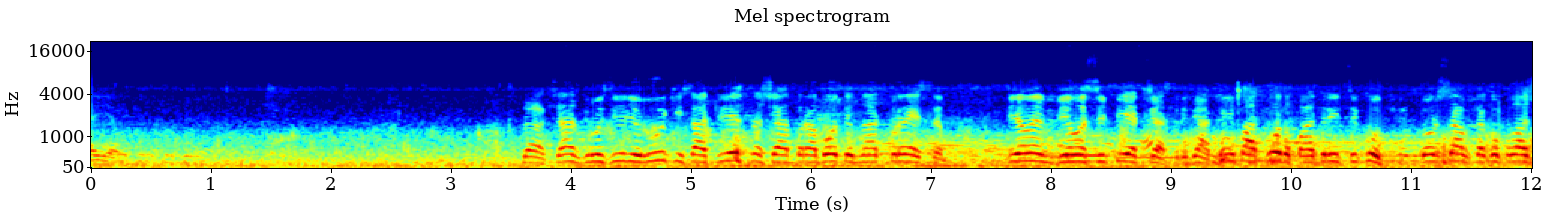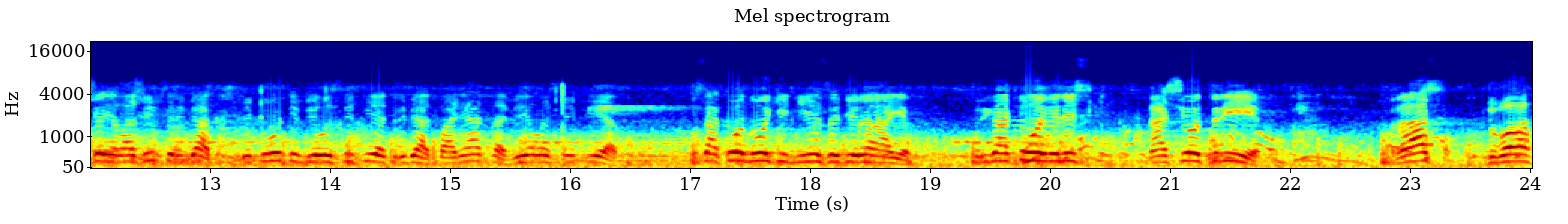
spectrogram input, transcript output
Напрягаем. Так, сейчас грузили руки, соответственно, сейчас поработаем над прессом. Сделаем велосипед сейчас, ребят. Три подхода по 30 секунд. То же самое, в таком положении ложимся, ребят, и крутим велосипед, ребят. Понятно? Велосипед. Высоко ноги не задираем. Приготовились на счет три. Раз, два,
